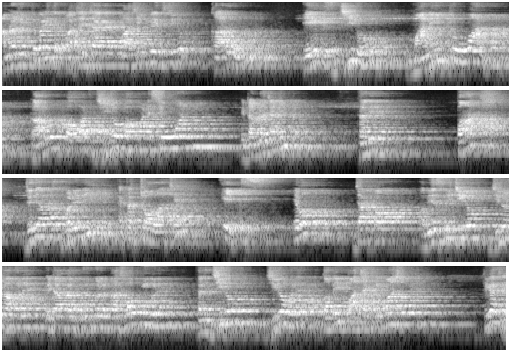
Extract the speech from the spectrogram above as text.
আমরা লিখতে পারি তো পাঁচের জায়গায় পাঁচ ইন্টু এক্স জিরো। কারণ এক্স জিরো মানেই তো ওয়ান কারোর পাওয়ার জিরো হওয়া মানে সে ওয়ান এটা আমরা জানি। তাহলে পাঁচ যদি আমরা ধরে নিই, একটা চল আছে এক্স এবং যার পাওয়ার অবভিয়াসলি জিরো জিরো না হলে এটা আমরা গুণ করে পাঁচ পাবো কি করে? তাহলে জিরো জিরো হলে তবেই পাঁচ একে পাঁচ হবে। ঠিক আছে?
